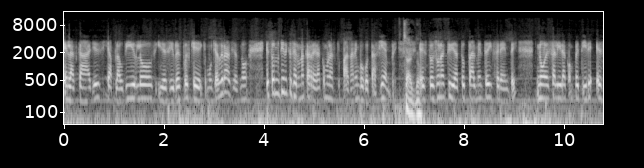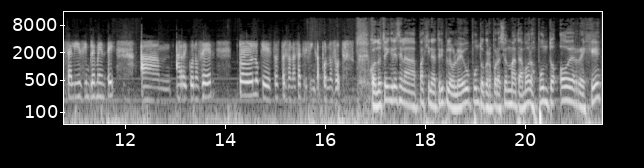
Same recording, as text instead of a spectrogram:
en las calles y aplaudirlos y decirles pues que, que muchas gracias. no Esto no tiene que ser una carrera como las que pasan en Bogotá siempre. Exacto. Esto es una actividad totalmente diferente. No es salir a competir, es salir simplemente a, a reconocer todo lo que estas personas sacrifican por nosotros. Cuando usted ingrese en la página www.corporacionmatamoros.org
